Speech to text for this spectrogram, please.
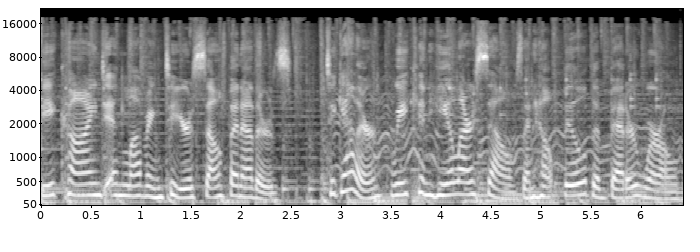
be kind and loving to yourself and others. Together, we can heal ourselves and help build a better world.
